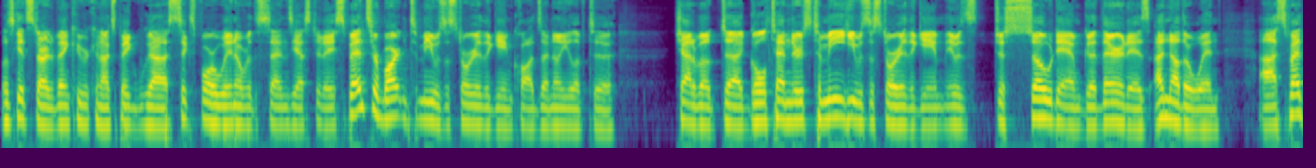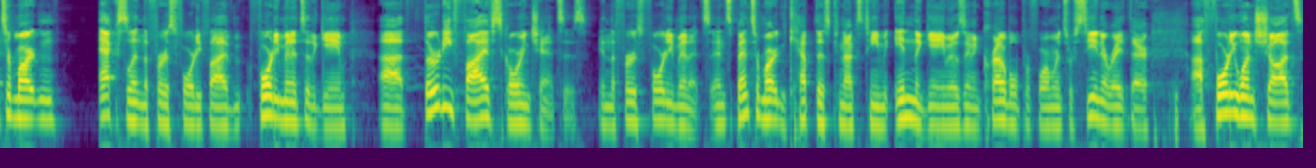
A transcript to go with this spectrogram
let's get started. Vancouver Canucks big uh, six four win over the Sens yesterday. Spencer Martin to me was the story of the game. Quads. I know you love to chat about uh, goaltenders. To me, he was the story of the game. It was just so damn good. There it is, another win. Uh, Spencer Martin, excellent in the first 45, 40 minutes of the game. Uh, 35 scoring chances in the first 40 minutes. And Spencer Martin kept this Canucks team in the game. It was an incredible performance. We're seeing it right there. Uh, 41 shots.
